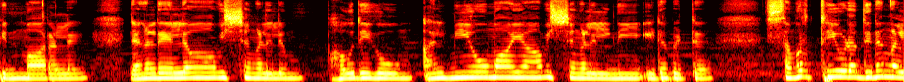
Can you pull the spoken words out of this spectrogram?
പിന്മാറല്ലേ? ഞങ്ങളുടെ എല്ലാ ആവശ്യങ്ങളിലും ഭൗതികവും ആത്മീയവുമായ ആവശ്യങ്ങളിൽ നീ ഇടപെട്ട് സമൃദ്ധിയുടെ ദിനങ്ങൾ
